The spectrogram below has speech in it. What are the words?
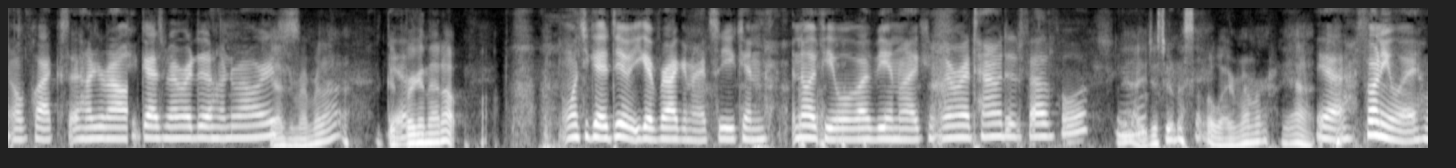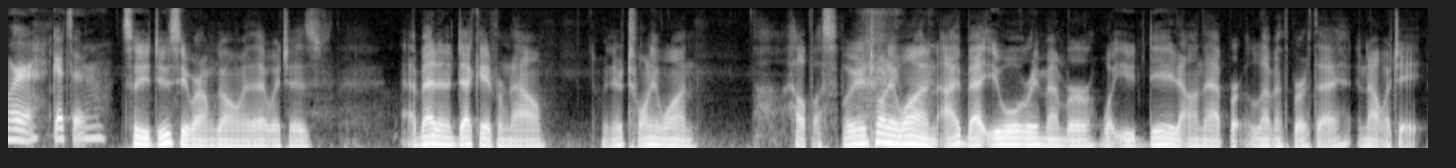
it'll plaque said hundred mile. You guys remember I did a hundred mile You guys remember that? Good Yep. bringing that up. Once you get to do it, you get bragging rights, so you can annoy people by being like, "Remember that time I did a thousand pull-ups?" You Yeah, know? you're just doing it a subtle way. Remember? Yeah. yeah, funny way where it gets it. So you do see where I'm going with it, which is, I bet in a decade from now, when you're 21, help us. When you're 21, I bet you will remember what you did on that 11th birthday and not what you ate.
